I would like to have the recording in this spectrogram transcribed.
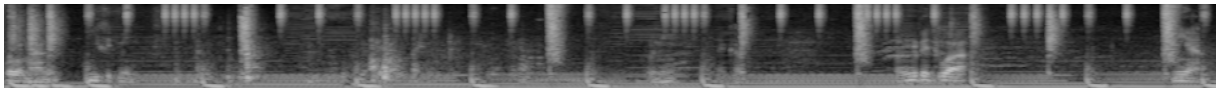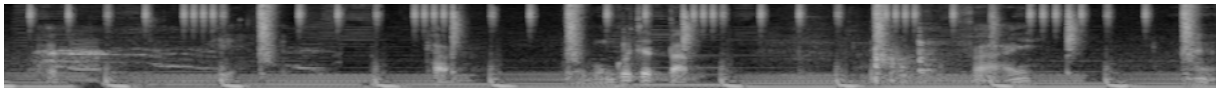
ประมาณ20มิลตัวนี้นะครับตัวนี้เป็นตัวเนี่ยครับ ก็จะตัดฝายนะฮะ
